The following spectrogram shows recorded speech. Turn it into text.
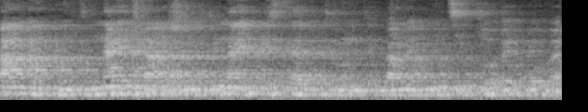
паметници, най-важните, най-представителните паметници по векове.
